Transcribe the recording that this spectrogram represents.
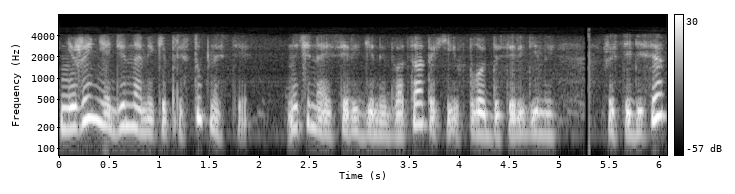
Снижение динамики преступности начиная с середины 20-х и вплоть до середины 60-х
